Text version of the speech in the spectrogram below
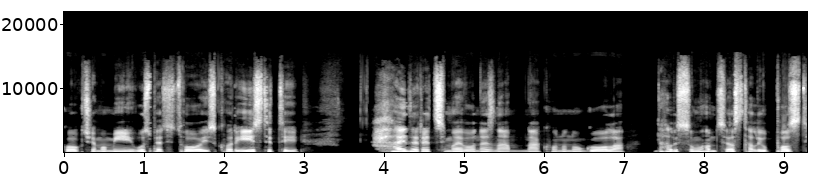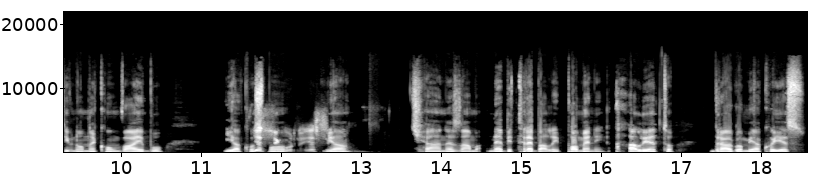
koliko ćemo mi uspjeti to iskoristiti. Hajde recimo, evo, ne znam, nakon onog gola, da li su momci ostali u pozitivnom nekom vajbu, iako jes smo... Sigurno, jes. Ja, ja ne znam, ne bi trebali po meni, ali eto, drago mi ako jesu.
